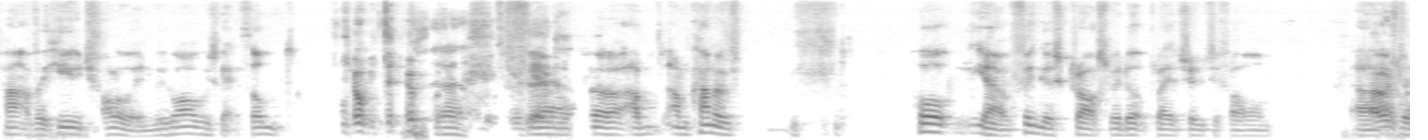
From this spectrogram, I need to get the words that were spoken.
part of a huge following, we always get thumped. Yeah, we do. We do. Yeah, so I'm I'm kind of hope you know, fingers crossed we don't play true to form. Uh, we,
